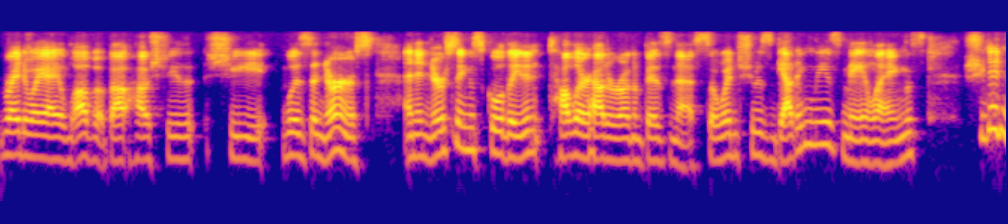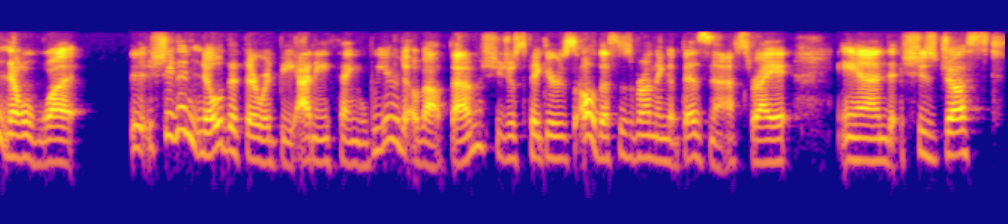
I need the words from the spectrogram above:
right away, I love about how she she was a nurse, and in nursing school, they didn't tell her how to run a business. So when she was getting these mailings, she didn't know what she didn't know that there would be anything weird about them. She just figures, oh, this is running a business, right? And she's just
